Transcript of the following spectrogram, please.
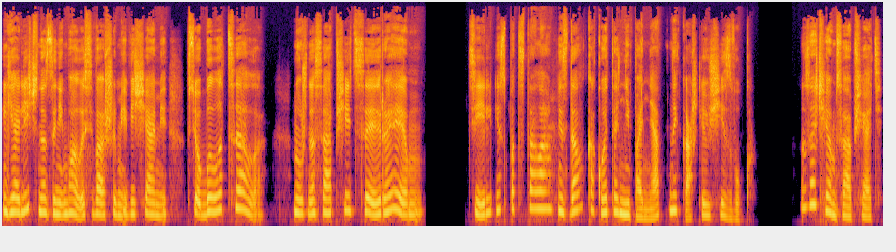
Я лично занималась вашими вещами, все было цело. Нужно сообщить Сейреям, Тиль из-под стола издал какой-то непонятный кашляющий звук. «Зачем сообщать?»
